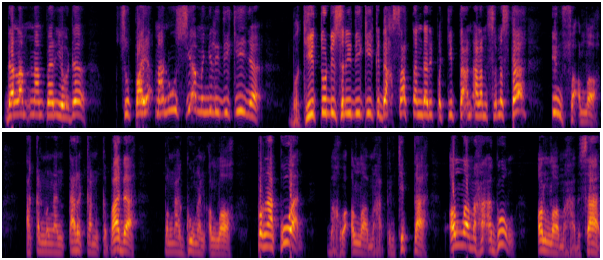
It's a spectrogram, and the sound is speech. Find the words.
Dalam enam periode supaya manusia menyelidikinya. Begitu diselidiki kedahsatan dari penciptaan alam semesta, insya Allah akan mengantarkan kepada pengagungan Allah. Pengakuan bahwa Allah maha pencipta, Allah maha agung, Allah maha besar.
